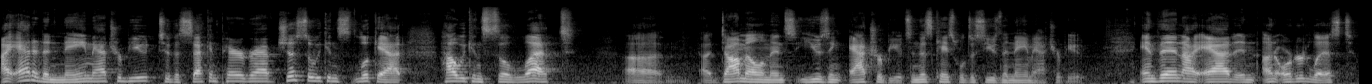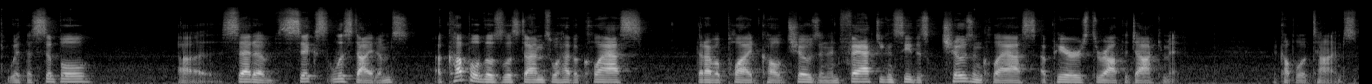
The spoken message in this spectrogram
I added a name attribute to the second paragraph just so we can look at how we can select uh, uh, DOM elements using attributes. In this case, we'll just use the name attribute. And then I add an unordered list with a simple uh, set of six list items. A couple of those list items will have a class that I've applied called chosen. In fact, you can see this chosen class appears throughout the document a couple of times.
